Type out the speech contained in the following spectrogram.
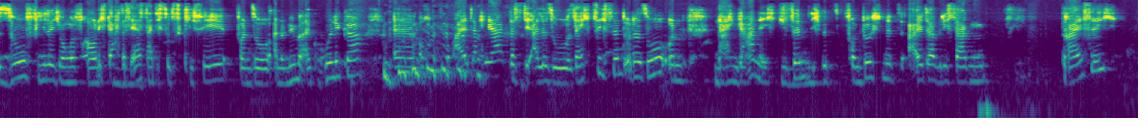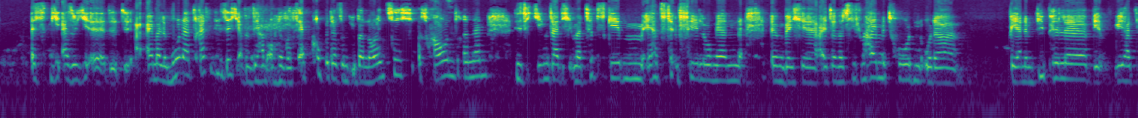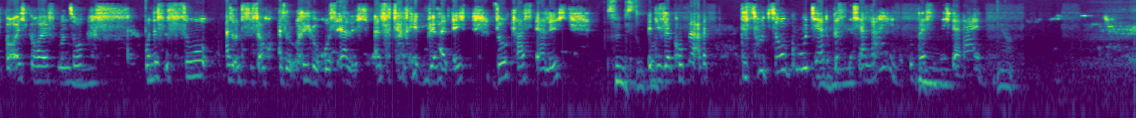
so viele junge Frauen. Ich dachte, das erste hatte ich so das Klischee von so anonyme Alkoholiker, äh, auch vom Alter her, dass die alle so 60 sind oder so. Und nein, gar nicht. Die sind, ich würde vom Durchschnittsalter würde ich sagen 30. Es, also äh, einmal im Monat treffen die sich, aber wir haben auch eine WhatsApp-Gruppe, da sind über 90 Frauen drinnen, die sich gegenseitig immer Tipps geben, Ärzteempfehlungen, irgendwelche alternativen Heilmethoden oder wer nimmt die Pille, wie, wie hat die bei euch geholfen und so. Und es ist so, also und es ist auch also rigoros ehrlich. Also da reden wir halt echt so krass ehrlich das finde ich super. in dieser Gruppe. Aber das tut so gut, ja, du bist nicht allein. Du bist mhm. nicht allein. Ja.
